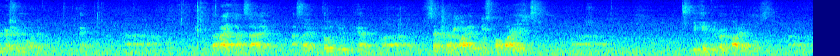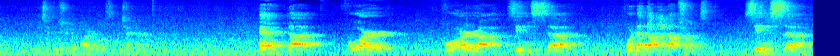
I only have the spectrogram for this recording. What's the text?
regression model. Okay. Uh, the right hand side, as I told you, we have uh, several variables covariates, uh, behavioral variables, uh, institutional variables, etc. And for for uh, since uh, for the adoptions, since uh,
